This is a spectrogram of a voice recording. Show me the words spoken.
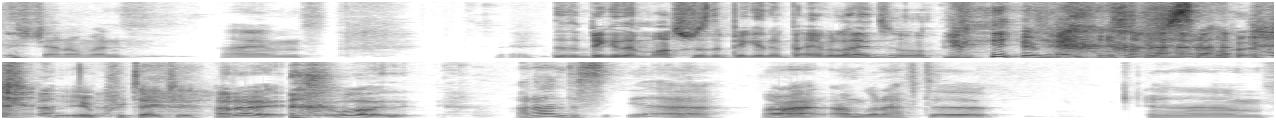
this gentleman. I am. The bigger the muscles, the bigger the Beyblades, or yeah, maybe it'll protect you. I don't. Well, I don't understand. Yeah. All right. I'm gonna have to um,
